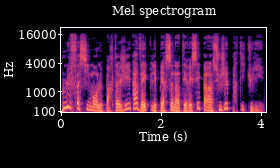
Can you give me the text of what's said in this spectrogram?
plus facilement le partager avec les personnes intéressées par un sujet particulier.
